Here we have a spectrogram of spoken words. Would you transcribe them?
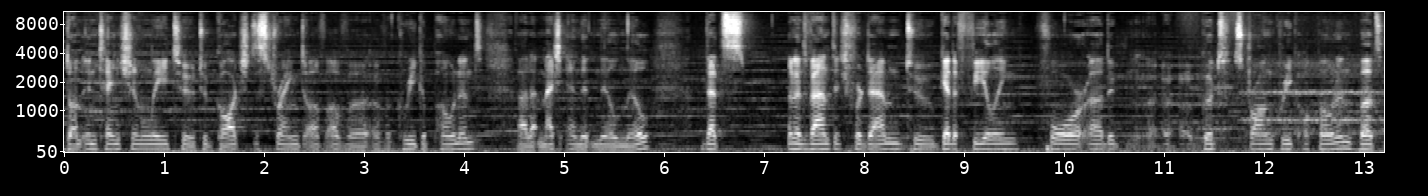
done intentionally to to gauge the strength of of a, of a Greek opponent. Uh, that match ended nil nil. That's an advantage for them to get a feeling for uh, the, a, a good, strong Greek opponent. But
